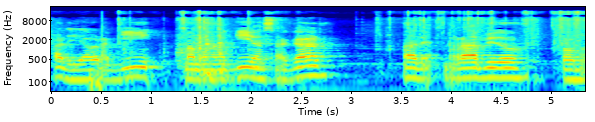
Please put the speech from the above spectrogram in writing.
vale, y ahora aquí, vamos aquí a sacar, vale, rápido, toma,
